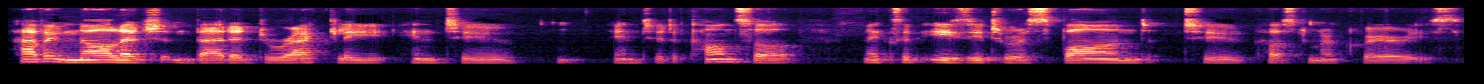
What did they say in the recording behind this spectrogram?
Having knowledge embedded directly into, into the console makes it easy to respond to customer queries.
